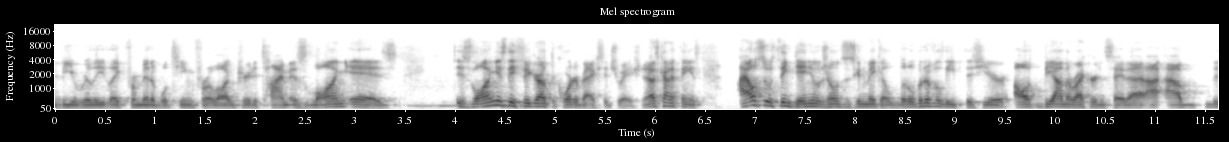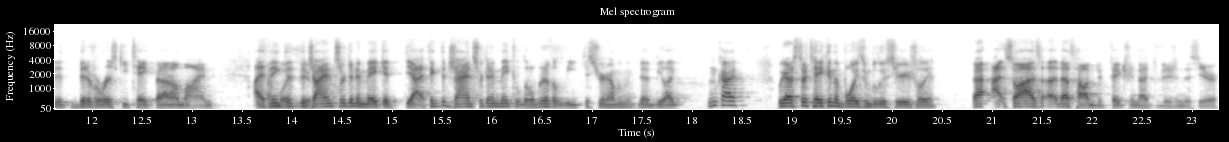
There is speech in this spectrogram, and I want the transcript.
to be really like formidable team for a long period of time, as long as as long as they figure out the quarterback situation. That's kind of thing is. I also think Daniel Jones is to make a little bit of a leap this year. I'll be on the record and say that. I, I'll a bit of a risky take, but I don't mind. I think that the you. Giants are going to make it. Yeah, I think the Giants are going to make a little bit of a leap this year. And I'm going to be like, okay, we got to start taking the boys in blue seriously. That, so I, that's how I'm picturing that division this year.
